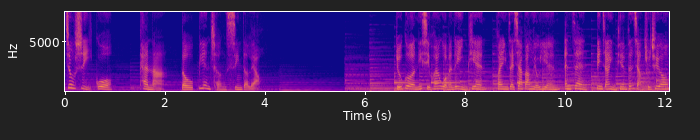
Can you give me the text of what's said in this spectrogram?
旧事已过，看哪，都变成新的了。如果你喜欢我们的影片，欢迎在下方留言、按赞，并将影片分享出去哦。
